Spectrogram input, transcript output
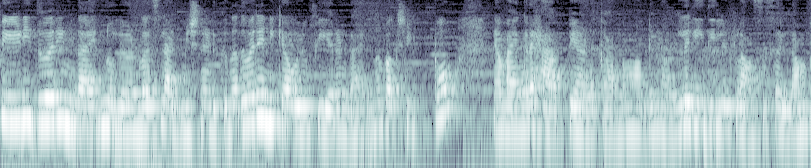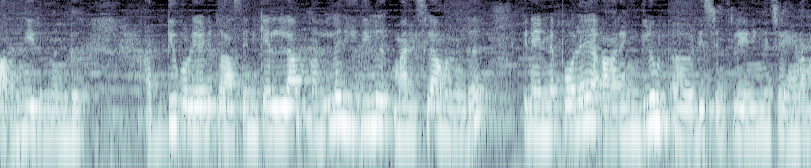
പേടി ഇതുവരെ ഉണ്ടായിരുന്നു ലേൺ വേഴ്സിൽ അഡ്മിഷൻ എടുക്കുന്നത് വരെ എനിക്ക് ആ ഒരു ഫിയർ ഉണ്ടായിരുന്നു. പക്ഷെ ഇപ്പോൾ ഞാൻ ഭയങ്കര ഹാപ്പിയാണ് കാരണം അവർ നല്ല രീതിയിൽ ക്ലാസ്സസ് എല്ലാം പറഞ്ഞിരുന്നുണ്ട്. അടിപൊളിയായിട്ട് ക്ലാസ് എനിക്കെല്ലാം നല്ല രീതിയിൽ മനസ്സിലാവുന്നുണ്ട്. പിന്നെ എന്നെപ്പോലെ ആരെങ്കിലും ഡിസ്റ്റൻസ് ലേണിംഗ് ചെയ്യണം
